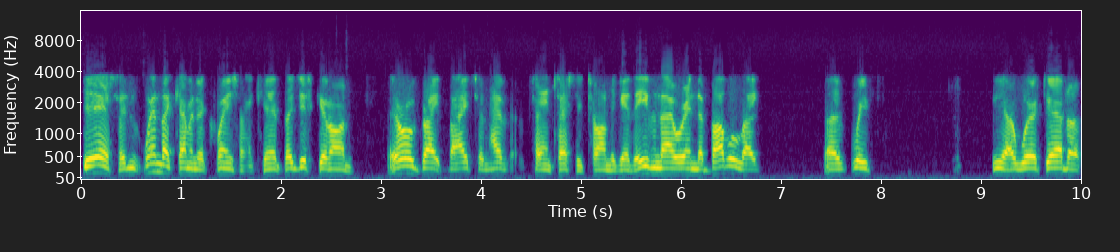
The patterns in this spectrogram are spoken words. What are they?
Yes, and when they come into Queensland camp, they just get on. They're all great mates and have a fantastic time together. Even though we're in the bubble, they we've you know worked out a,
